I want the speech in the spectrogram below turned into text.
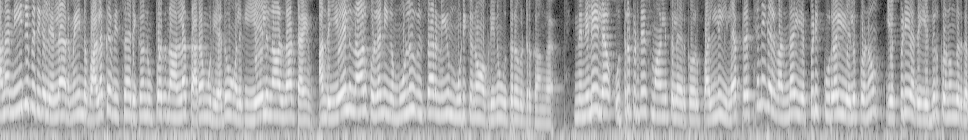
ஆனா நீதிபதிகள் எல்லாருமே இந்த வழக்கை விசாரிக்க முப்பது நாள்ல தர முடியாது. உங்களுக்கு ஏழு நாள் தான் டைம் அந்த ஏழு நாளுக்குள்ள நீங்க முழு விசாரணையும் முடிக்கணும் அப்படின்னு உத்தரவிட்டிருக்காங்க. இந்த நிலையில உத்தரப்பிரதேஷ் மாநிலத்துல இருக்க ஒரு பள்ளியில பிரச்சனைகள் வந்தா எப்படி குரல் எழுப்பணும் எப்படி அதை எதிர்க்கணுங்கிறத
